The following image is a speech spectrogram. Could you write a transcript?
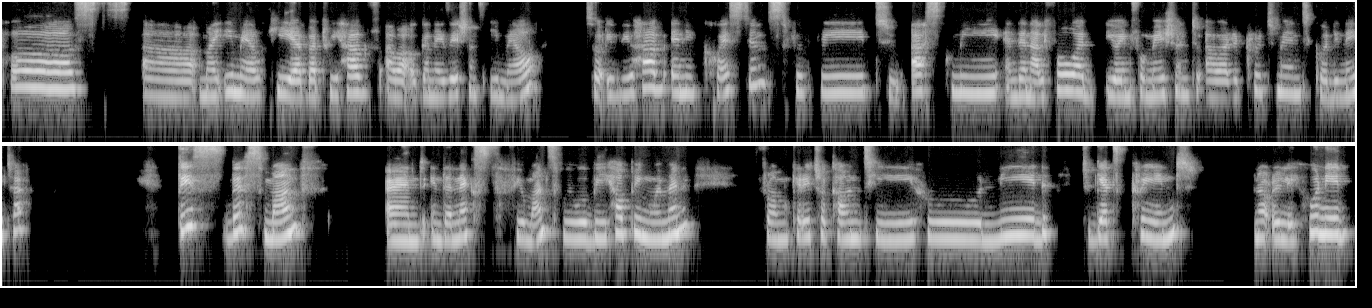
post uh, my email here, but we have our organization's email. So if you have any questions, feel free to ask me, and then I'll forward your information to our recruitment coordinator. This, this month and in the next few months, we will be helping women from Kericho County who need to get screened, not really, who need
